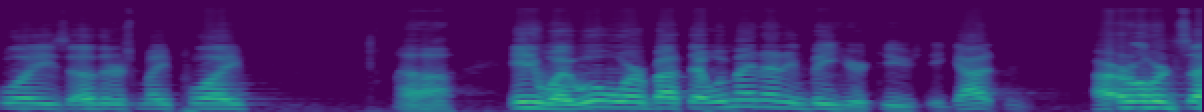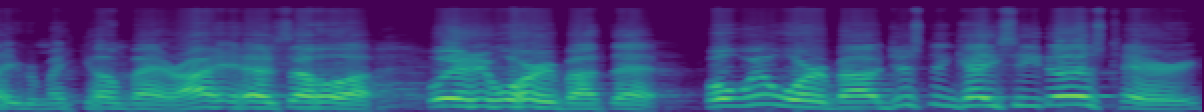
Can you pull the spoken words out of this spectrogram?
plays. Others may play. Uh, anyway, we'll worry about that. We may not even be here Tuesday. God, our Lord and Savior may come back, right? So uh, we don't worry about that. What we'll worry about, just in case he does tarry,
